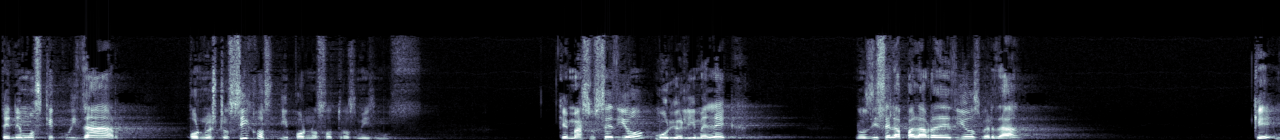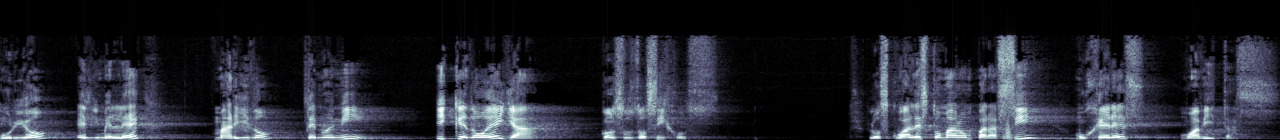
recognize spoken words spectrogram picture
tenemos que cuidar por nuestros hijos y por nosotros mismos. ¿Qué más sucedió? Murió Elimelech. Nos dice la palabra de Dios, ¿verdad? Que murió Elimelech, marido de Noemí, y quedó ella con sus dos hijos, los cuales tomaron para sí mujeres moabitas.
